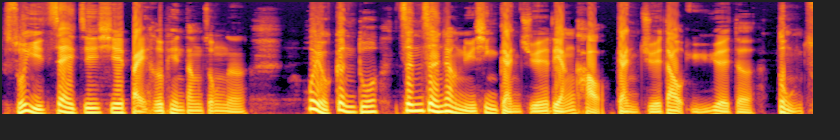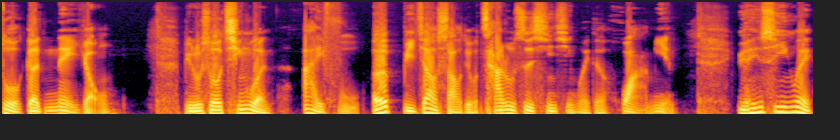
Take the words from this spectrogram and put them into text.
所以在这些百合片当中呢，会有更多真正让女性感觉良好、感觉到愉悦的动作跟内容，比如说亲吻。爱抚，而比较少有插入式性行为的画面，原因是因为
